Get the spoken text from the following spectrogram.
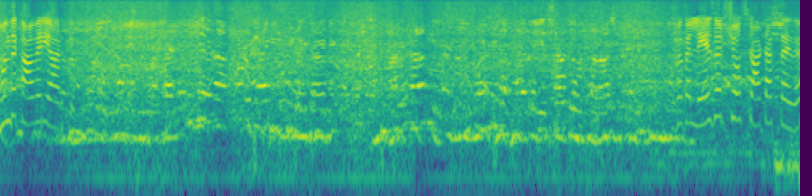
ಮುಂದೆ ಕಾವೇರಿ ಆರ್ತಿ ಇವಾಗ ಲೇಸರ್ ಶೋ ಸ್ಟಾರ್ಟ್ ಆಗ್ತಾ ಇದೆ.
